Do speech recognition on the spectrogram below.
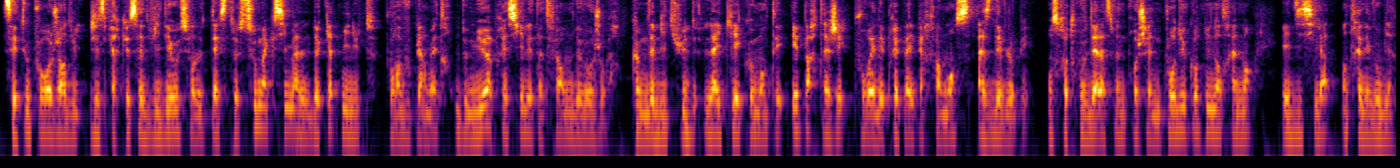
C'est tout pour aujourd'hui, j'espère que cette vidéo sur le test sous-maximal de 4 minutes pourra vous permettre de mieux apprécier l'état de forme de vos joueurs. Comme d'habitude, likez, commentez et partagez pour aider Prépa et Performance à se développer. On se retrouve dès la semaine prochaine pour du contenu d'entraînement, et d'ici là, entraînez-vous bien.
